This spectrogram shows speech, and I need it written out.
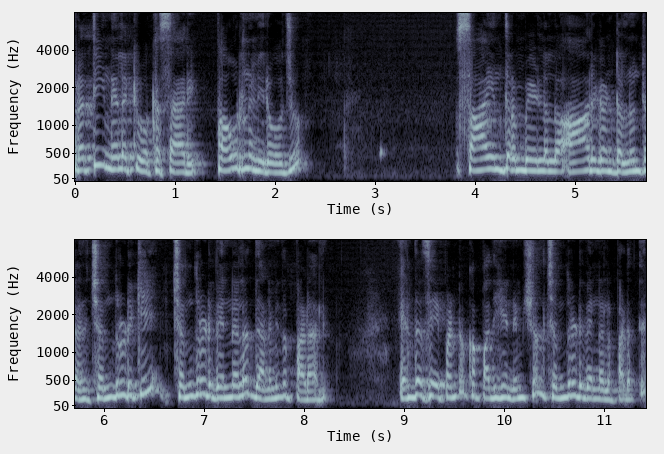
ప్రతి నెలకి ఒకసారి పౌర్ణమి రోజు సాయంత్రం వేళల్లో ఆరు గంటల నుంచి అది చంద్రుడికి చంద్రుడి వెన్నెల దాని మీద పడాలి. ఎంతసేపు అంటే ఒక పదిహేను నిమిషాలు చంద్రుడి వెన్నెల పడితే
